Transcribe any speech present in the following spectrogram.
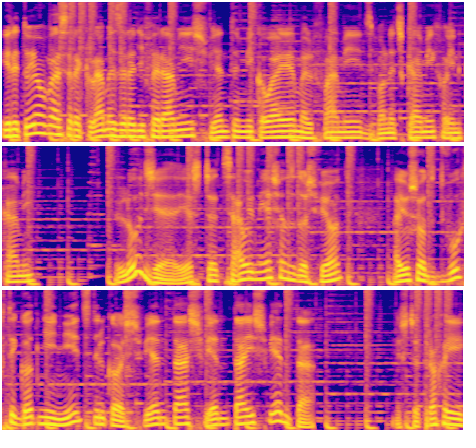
irytują Was reklamy z reniferami, świętym Mikołajem, elfami, dzwoneczkami, choinkami? Ludzie, jeszcze cały miesiąc do świąt, a już od dwóch tygodni nic, tylko święta, święta i święta. Jeszcze trochę i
